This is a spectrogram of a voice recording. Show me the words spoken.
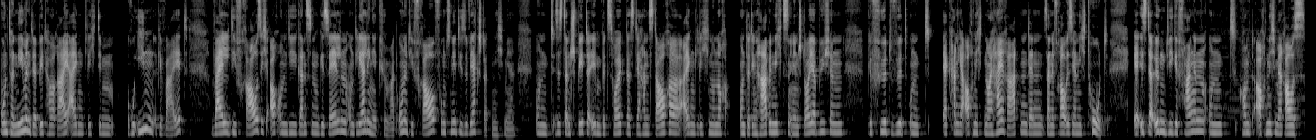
Unternehmen der Bildhauerei eigentlich dem Ruin geweiht weil die Frau sich auch um die ganzen Gesellen und Lehrlinge kümmert. Ohne die Frau funktioniert diese Werkstatt nicht mehr. Und es ist dann später eben bezeugt, dass der Hans Daucher eigentlich nur noch unter den Habenichtsen in den Steuerbüchern geführt wird und er kann ja auch nicht neu heiraten, denn seine Frau ist ja nicht tot. Er ist da irgendwie gefangen und kommt auch nicht mehr raus.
